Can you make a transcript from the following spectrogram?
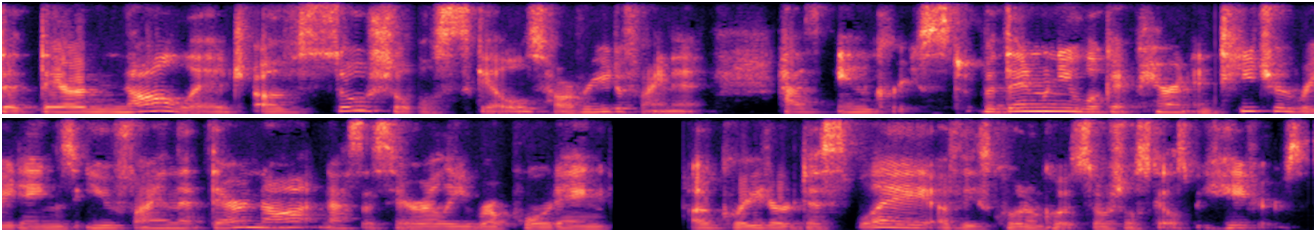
that their knowledge of social skills, however you define it, has increased. But then when you look at parent and teacher ratings, you find that they're not necessarily reporting a greater display of these quote unquote social skills behaviors.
